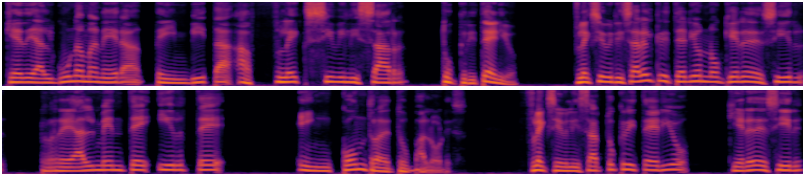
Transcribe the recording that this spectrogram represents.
que de alguna manera te invita a flexibilizar tu criterio. Flexibilizar el criterio no quiere decir realmente irte en contra de tus valores. Flexibilizar tu criterio quiere decir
